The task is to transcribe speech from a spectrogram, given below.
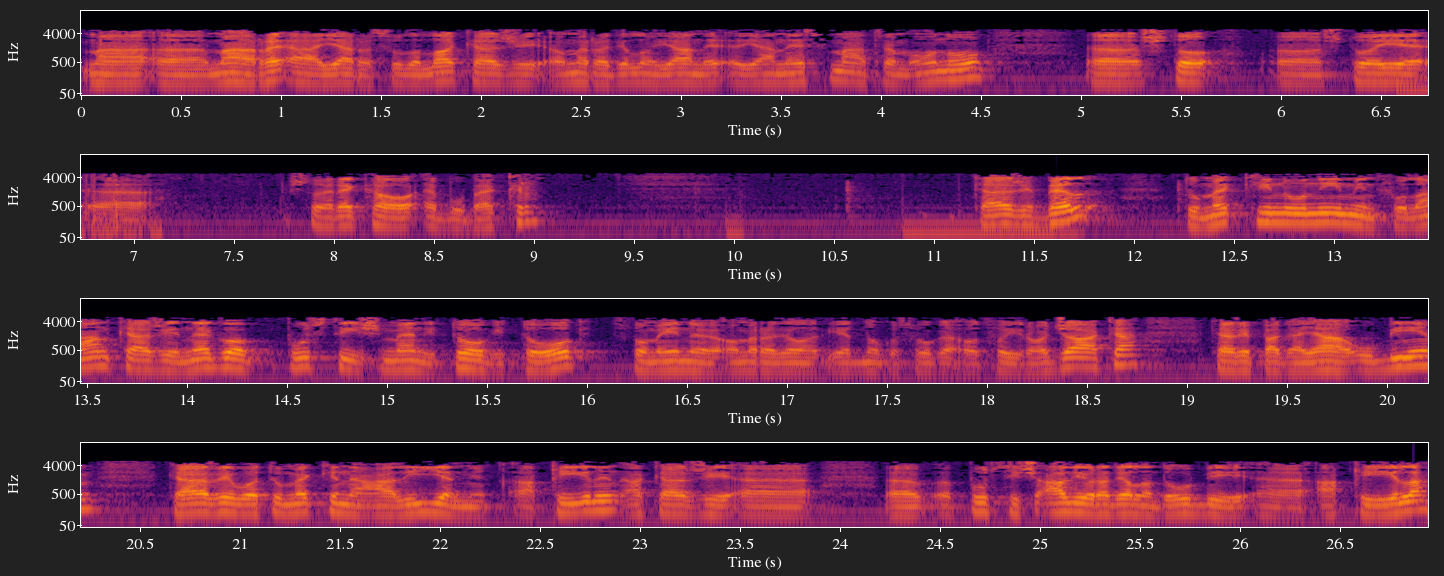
ma, ma rea ja Rasulallah, kaže, Omer radi Allah, ja ne, ja ne smatram ono što, što je što je rekao Ebu Bekr. Kaže bel tu mekinu ni min fulan kaže nego pustiš meni tog i tog spomenuo je Omer jednog od svoga od tvojih rođaka. Kaže pa ga ja ubijem kaže wa tu mekina alijan min aqilin a kaže pustiš Aliju radijallahu da ubi Aqila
